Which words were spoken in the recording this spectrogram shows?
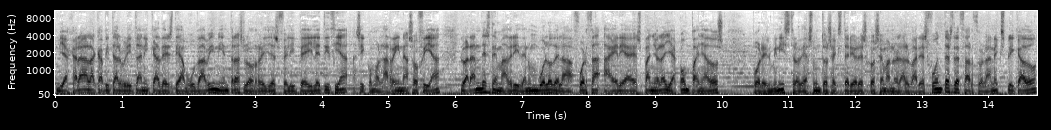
viajará a la capital británica desde Abu Dhabi, mientras los reyes Felipe y Leticia, así como la reina Sofía, lo harán desde Madrid en un vuelo de la Fuerza Aérea Española y acompañados por el ministro de Asuntos Exteriores José Manuel Álvarez. Fuentes de Zarzuela han explicado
